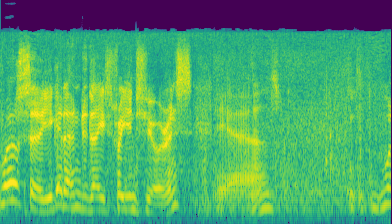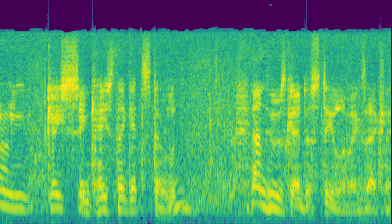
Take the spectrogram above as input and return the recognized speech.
Well, sir, you get 100 days free insurance. Yes. Well, in case... In case they get stolen? And who's going to steal them exactly?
